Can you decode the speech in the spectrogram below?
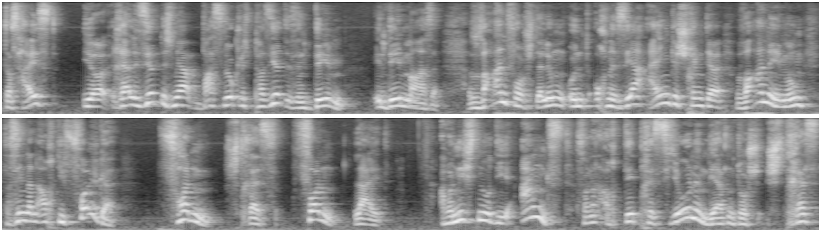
das heißt ihr realisiert nicht mehr was wirklich passiert ist in dem, in dem Maße. Wahnvorstellungen und auch eine sehr eingeschränkte Wahrnehmung das sind dann auch die Folge von Stress, von Leid. Aber nicht nur die Angst, sondern auch Depressionen werden durch Stress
